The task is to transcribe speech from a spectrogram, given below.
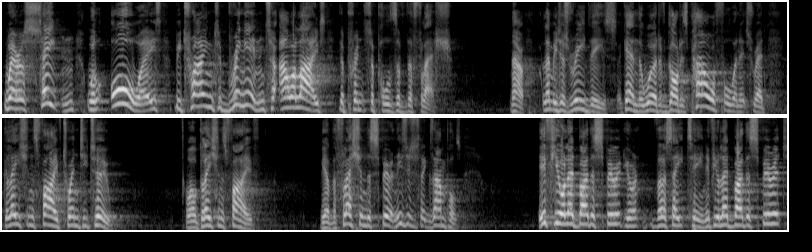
Whereas Satan will always be trying to bring into our lives the principles of the flesh. Now, let me just read these. Again, the word of God is powerful when it's read. Galatians 5:22. Well, Galatians 5. We have the flesh and the spirit. And these are just examples. If you're led by the Spirit, you're verse 18. If you're led by the Spirit,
